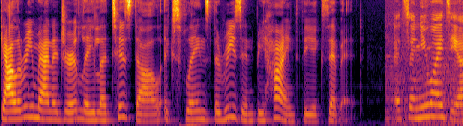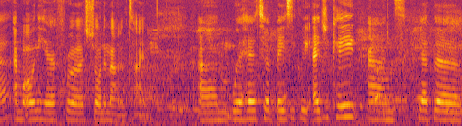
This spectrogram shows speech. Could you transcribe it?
Gallery manager Leila Tisdal explains the reason behind the exhibit. It's a new idea, and we're only here for a short amount of time. Um, we're here to basically educate and get the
